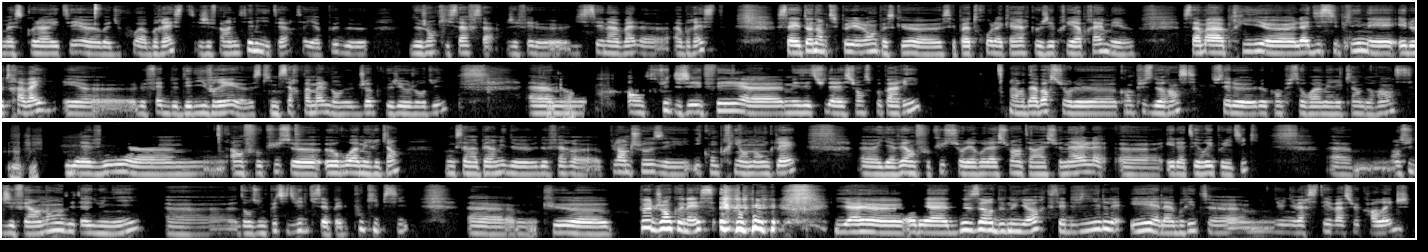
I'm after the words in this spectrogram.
ma scolarité bah, du coup à Brest. J'ai fait un lycée militaire. Ça, il y a peu de, de gens qui savent ça. J'ai fait le lycée naval euh, à Brest. Ça étonne un petit peu les gens parce que euh, c'est pas trop la carrière que j'ai pris après, mais euh, ça m'a appris la discipline et, et le travail et le fait de délivrer, ce qui me sert pas mal dans le job que j'ai aujourd'hui. Euh, ensuite, j'ai fait mes études à Sciences Po Paris. Alors d'abord sur le campus de Reims, tu sais, le, le campus euro-américain de Reims. Mhm. Il y avait euh, un focus euh, euro-américain. Donc ça m'a permis de, faire plein de choses, et, y compris en anglais. Il y avait un focus sur les relations internationales et la théorie politique. Ensuite, j'ai fait un an aux États-Unis, dans une petite ville qui s'appelle Poughkeepsie, que peu de gens connaissent. il y a, elle est à deux heures de New York, cette ville, et elle abrite l'université Vassar College,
